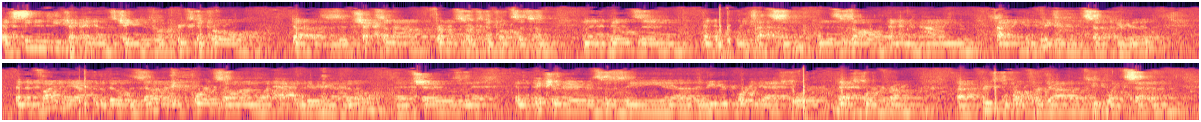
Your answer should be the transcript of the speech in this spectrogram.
As soon as you check in those changes, what cruise control does is it checks them out from the source control system and then builds them and hopefully tests them. And this is all depending on how you how you configure and set up your build. And then finally, after the build is done, it reports on what happened during that build. And it shows in the, in the picture there, this is the, uh, the new reporting dashboard, dashboard from uh, Cruise Control for Java 2.7.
